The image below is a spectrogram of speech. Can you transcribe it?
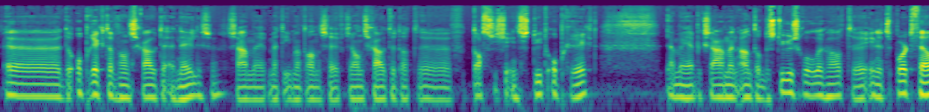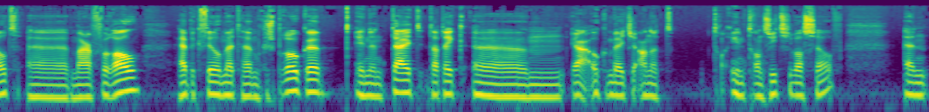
eh, de oprichter van Schouten en Nelissen, samen met iemand anders heeft Jan Schouten dat fantastische instituut opgericht. Daarmee heb ik samen een aantal bestuursrollen gehad eh, in het sportveld. Eh, maar vooral heb ik veel met hem gesproken in een tijd dat ik ehm, ja, ook een beetje aan het in transitie was zelf. En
